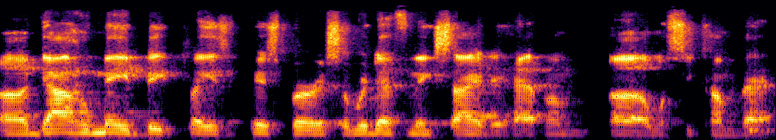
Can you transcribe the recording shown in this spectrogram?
a uh, guy who made big plays in Pittsburgh. So we're definitely excited to have him uh, once he come back.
